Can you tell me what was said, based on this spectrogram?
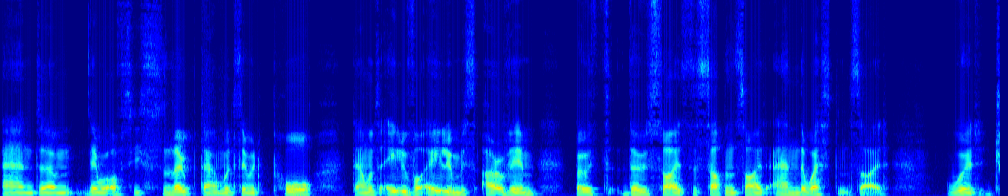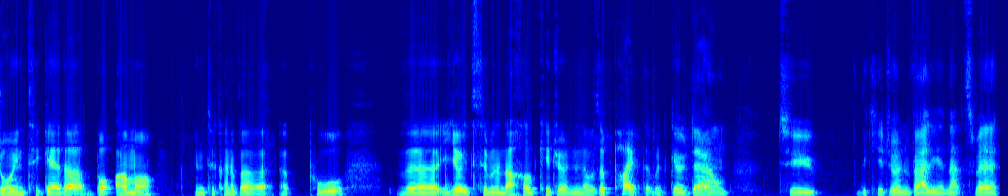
And um, they were obviously sloped downwards. They would pour downwards. Elu elu misarvim, both those sides, the southern side and the western side, would join together, bo'ama, into kind of a, a pool. The yotzim and nachal kidron, and there was a pipe that would go down to the Kidron Valley, and that's where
